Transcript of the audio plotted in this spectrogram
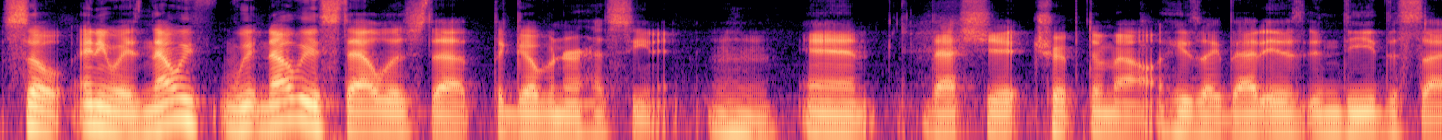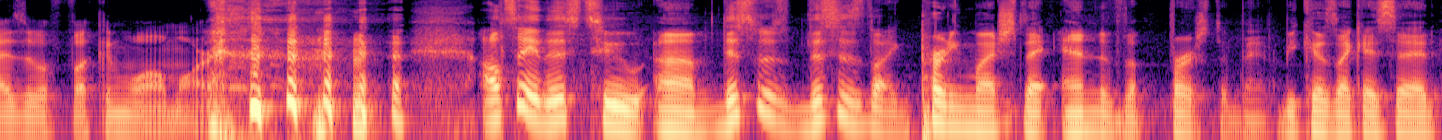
so, anyways, now we've we, now we established that the governor has seen it, Mhm. and that shit tripped him out. He's like, "That is indeed the size of a fucking Walmart." I'll say this too. Um, this was this is like pretty much the end of the first event because, like I said,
